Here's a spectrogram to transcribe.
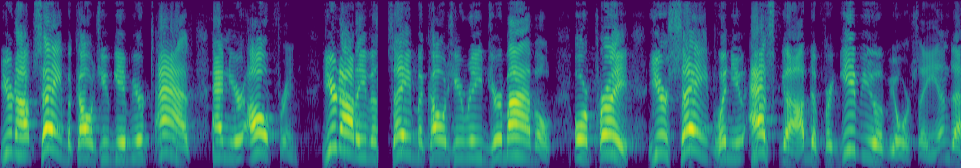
You're not saved because you give your tithes and your offerings. You're not even saved because you read your Bible or pray. You're saved when you ask God to forgive you of your sins, uh,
